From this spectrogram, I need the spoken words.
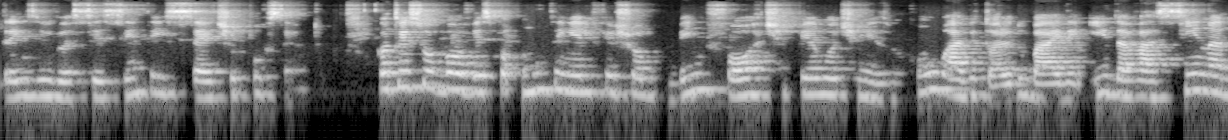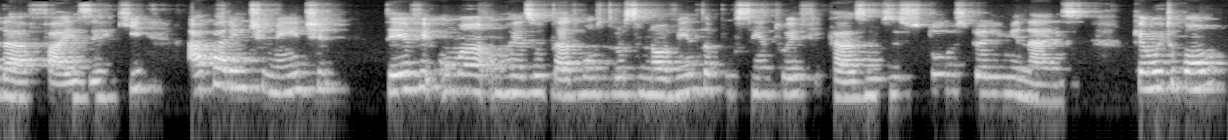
3,67%. Enquanto isso, o Bovespa ontem ele fechou bem forte pelo otimismo com a vitória do Biden e da vacina da Pfizer, que aparentemente teve uma, um resultado, mostrou-se 90% eficaz nos estudos preliminares, que é muito bom,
